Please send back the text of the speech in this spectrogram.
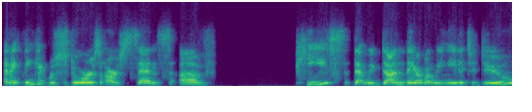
And i think it restores our sense of peace that we've done there what we needed to do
